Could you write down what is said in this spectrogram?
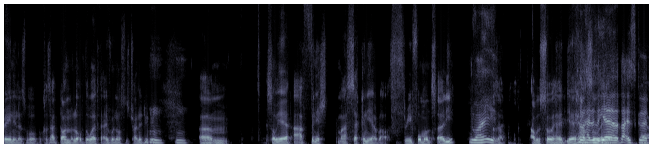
Training as well because I'd done a lot of the work that everyone else was trying to do. Mm, mm. Um, so yeah, I finished my second year about three, four months early Right. I, I was so ahead. Yeah, So ahead so of the- ahead. yeah, that is good.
